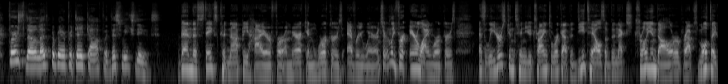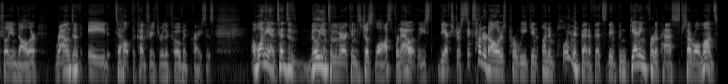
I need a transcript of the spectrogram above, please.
First, though, let's prepare for takeoff with this week's news. Ben, the stakes could not be higher for American workers everywhere, and certainly for airline workers, as leaders continue trying to work out the details of the next trillion dollar or perhaps multi trillion dollar round of aid to help the country through the COVID crisis. On one hand, tens of millions of Americans just lost, for now at least, the extra $600 per week in unemployment benefits they've been getting for the past several months.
